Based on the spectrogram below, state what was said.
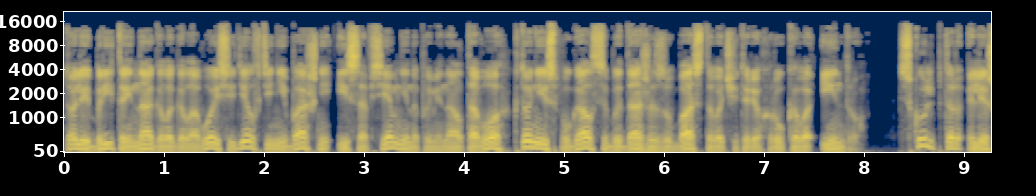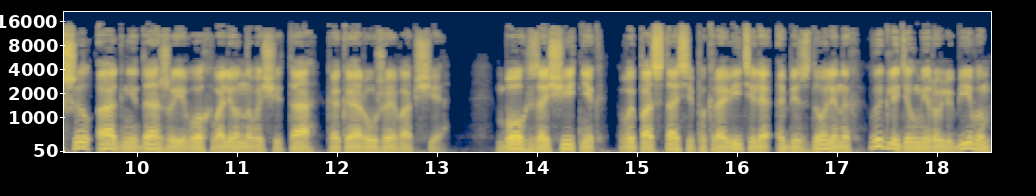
то ли бритой наголо головой сидел в тени башни и совсем не напоминал того, кто не испугался бы даже зубастого четырехрукого Индру. Скульптор лишил Агни даже его хваленного щита, как и оружия вообще. Бог-защитник в ипостаси покровителя обездоленных выглядел миролюбивым,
